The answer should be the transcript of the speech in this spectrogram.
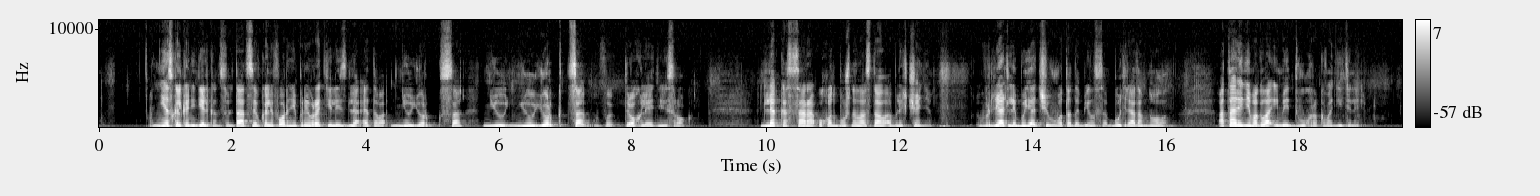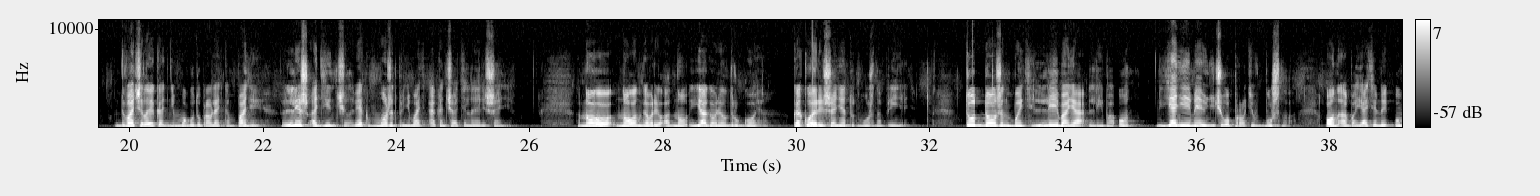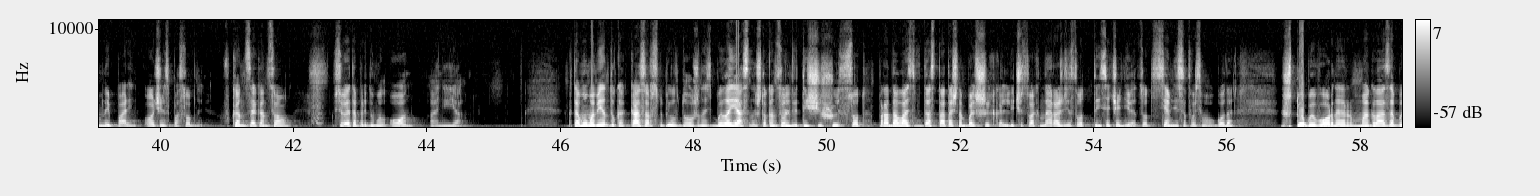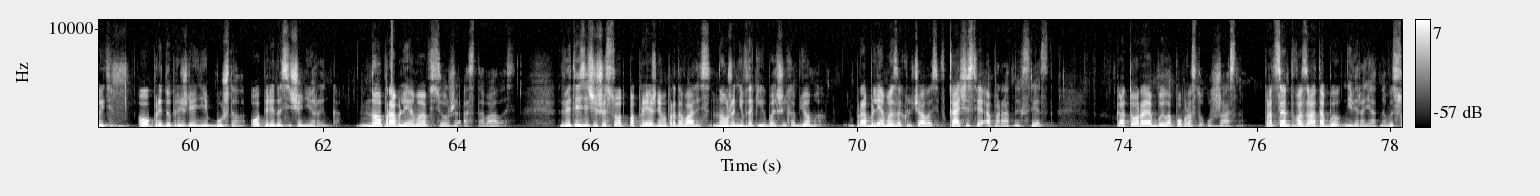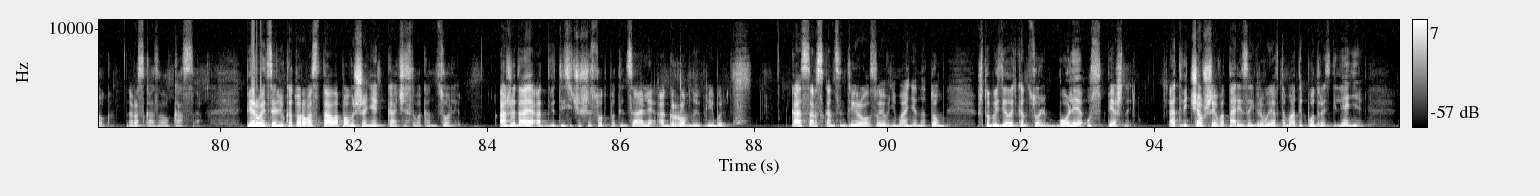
Несколько недель консультаций в Калифорнии превратились для этого Нью-Йоркса Нью Нью-Йоркца в трехлетний срок. Для Кассара уход Бушнелла стал облегчением. Вряд ли бы я чего-то добился, будь рядом Нолан. Atari не могла иметь двух руководителей. Два человека не могут управлять компанией, лишь один человек может принимать окончательное решение. Но Нолан говорил одно, я говорил другое. Какое решение тут можно принять? Тут должен быть либо я, либо он. Я не имею ничего против Бушного. Он обаятельный, умный парень, очень способный. В конце концов, все это придумал он, а не я. К тому моменту, как Кассар вступил в должность, было ясно, что консоль 2600 продалась в достаточно больших количествах на Рождество 1978 года, чтобы Warner могла забыть о предупреждении Бушнелла о перенасыщении рынка. Но проблема все же оставалась. 2600 по-прежнему продавались, но уже не в таких больших объемах. Проблема заключалась в качестве аппаратных средств, которое было попросту ужасным. Процент возврата был невероятно высок, рассказывал Кассар, первой целью которого стало повышение качества консоли. Ожидая от 2600 потенциально огромную прибыль, Кассар сконцентрировал свое внимание на том, чтобы сделать консоль более успешной. Отвечавшие в Atari за игровые автоматы подразделения –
